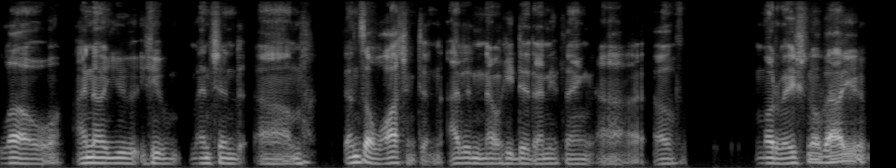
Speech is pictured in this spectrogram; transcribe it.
low? I know you you mentioned um, Denzel Washington. I didn't know he did anything uh, of motivational value.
